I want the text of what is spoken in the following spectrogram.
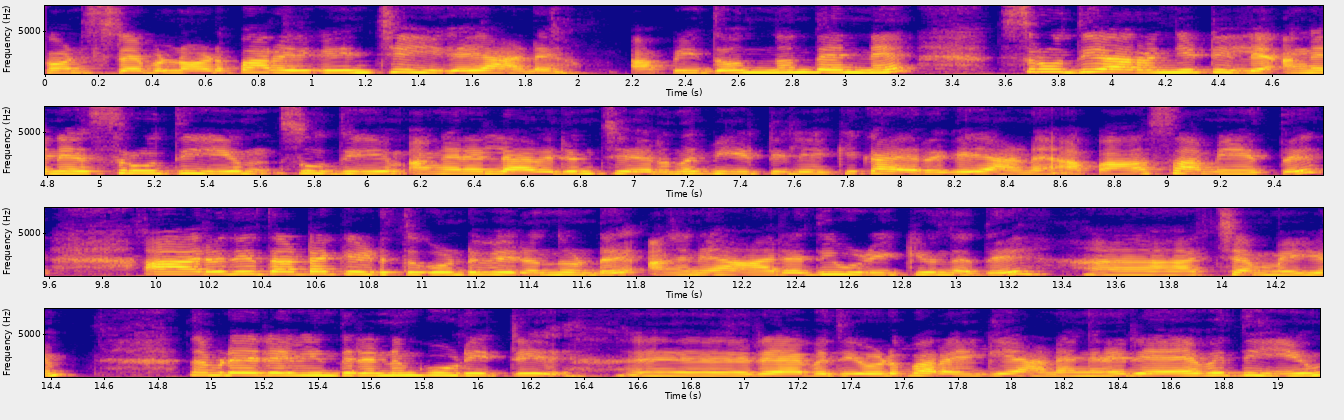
കോൺസ്റ്റബിളിനോട് പറയുകയും ചെയ്യുകയാണ്. അപ്പോൾ ഇതൊന്നും തന്നെ ശ്രുതി അറിഞ്ഞിട്ടില്ല. അങ്ങനെ ശ്രുതിയും ശ്രുതിയും അങ്ങനെ എല്ലാവരും ചേർന്ന് വീട്ടിലേക്ക് കയറുകയാണ്. അപ്പോൾ ആ സമയത്ത് ആരതി തട്ടൊക്കെ എടുത്തുകൊണ്ട് വരുന്നുണ്ട്. അങ്ങനെ ആരതി ഒഴിക്കുന്നത് അച്ചമ്മയും നമ്മുടെ രവീന്ദ്രനും കൂടിയിട്ട് രേവതിയോട് പറയുകയാണ്. അങ്ങനെ രേവതിയും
